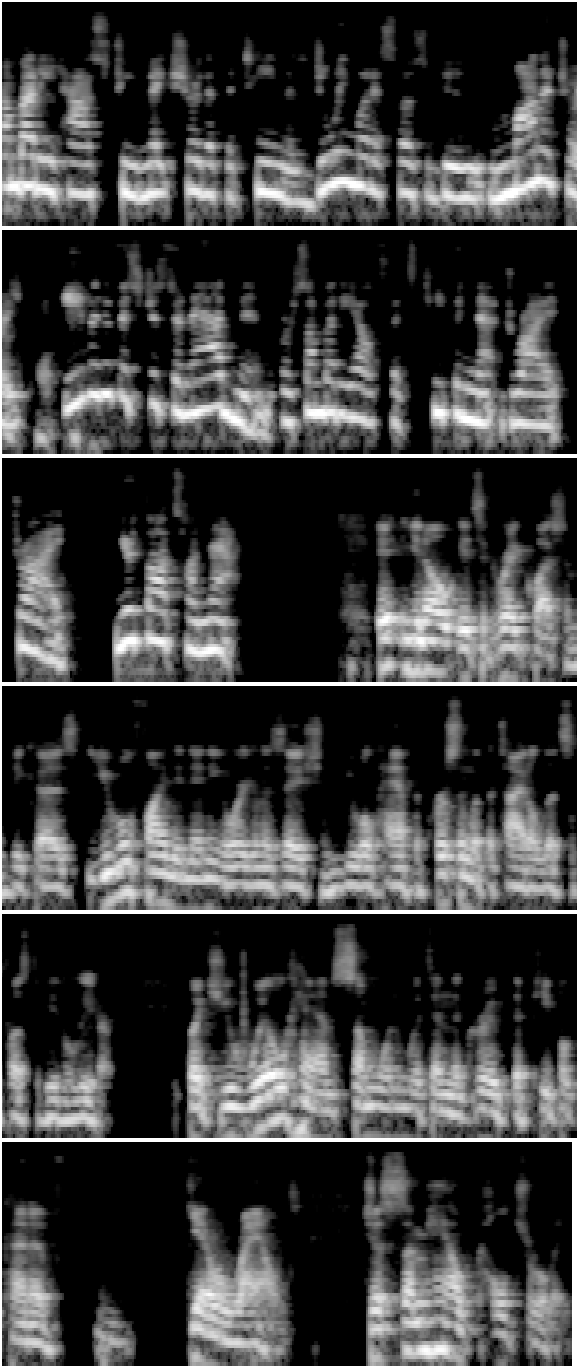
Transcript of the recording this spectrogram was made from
Somebody has to make sure that the team is doing what it's supposed to do, monitoring, even if it's just an admin or somebody else that's keeping that dry dry. Your thoughts on that? It, you know, it's a great question because you will find in any organization, you will have the person with the title that's supposed to be the leader, but you will have someone within the group that people kind of get around just somehow culturally.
